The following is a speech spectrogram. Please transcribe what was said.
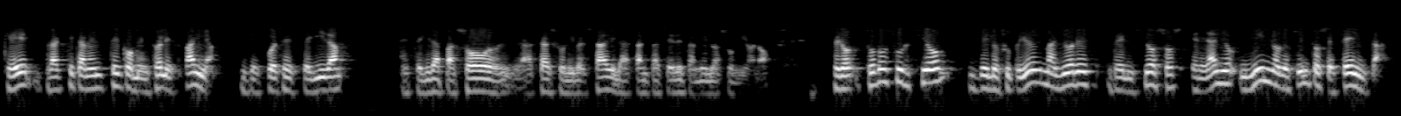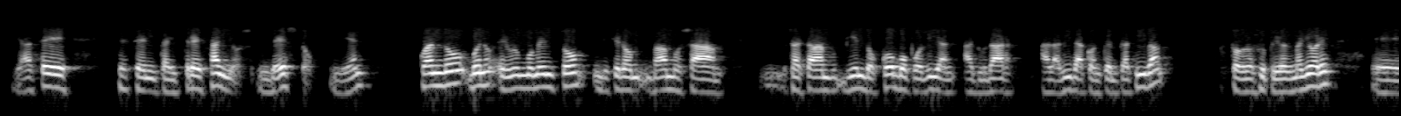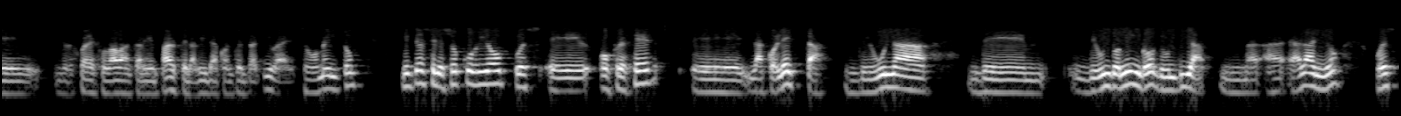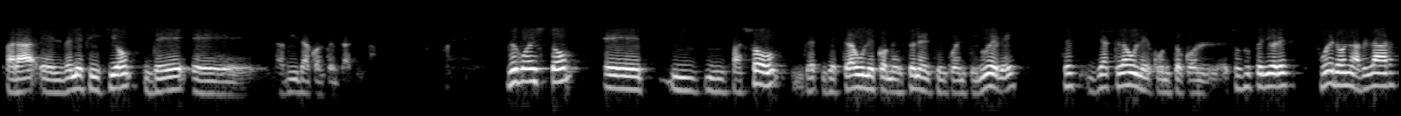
que prácticamente comenzó en España y después enseguida, enseguida pasó a hacerse universal y la Santa Sede también lo asumió, ¿no? Pero todo surgió de los superiores mayores religiosos en el año 1960, ya hace 63 años de esto, ¿bien? Cuando, bueno, en un momento dijeron, vamos a, o sea, estaban viendo cómo podían ayudar a la vida contemplativa, todos los superiores mayores, eh, de los cuales formaban también parte la vida contemplativa en ese momento, y entonces se les ocurrió, pues, eh, ofrecer eh, la colecta de una, de, un domingo, de un día mm, al año, pues, para el beneficio de la vida contemplativa. Luego esto eh, mm, pasó, ya Claule comenzó en el 59, entonces ya Claule junto con estos superiores fueron a hablar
